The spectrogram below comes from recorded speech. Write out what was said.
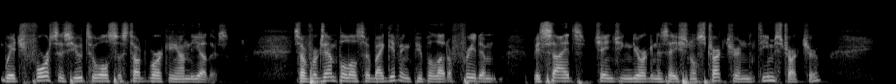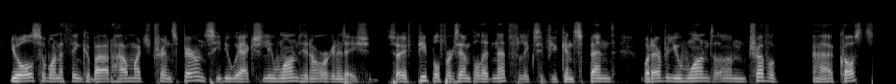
which forces you to also start working on the others. So, for example, also by giving people a lot of freedom, besides changing the organizational structure and the team structure, you also want to think about how much transparency do we actually want in our organization. So if people, for example, at Netflix, if you can spend whatever you want on travel uh, costs,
